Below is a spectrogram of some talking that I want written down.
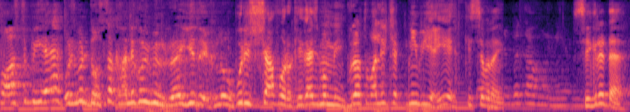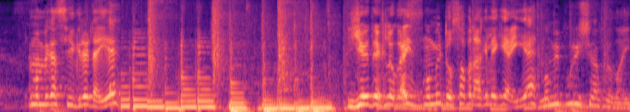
फास्ट भी है और इसमें डोसा खाने को भी मिल रहा है ये देख लो। पूरी शेफ हो रखी है guys मम्मी। व्रत वाली चटनी भी है ये। किससे बनाई? सीक्रेट है। मम्मी का सीक्रेट है ये। ये देख लो गाइस मम्मी डोसा बना के लेके आई है। मम्मी पूरी शेफ है भाई।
